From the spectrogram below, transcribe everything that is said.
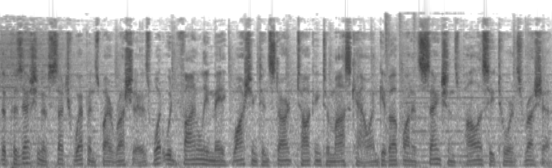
The possession of such weapons by Russia is what would finally make Washington start talking to Moscow and give up on its sanctions policy towards Russia,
